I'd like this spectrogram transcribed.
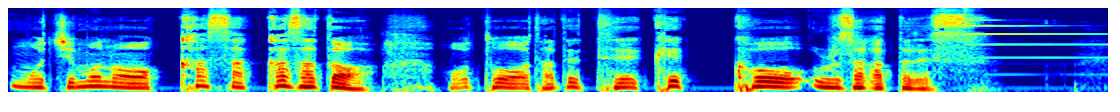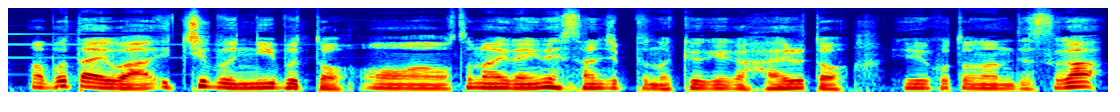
持ち物をカサカサと音を立てて結構うるさかったです。まあ、舞台は1部、2部と、その間にね、30分の休憩が入るということなんですが、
